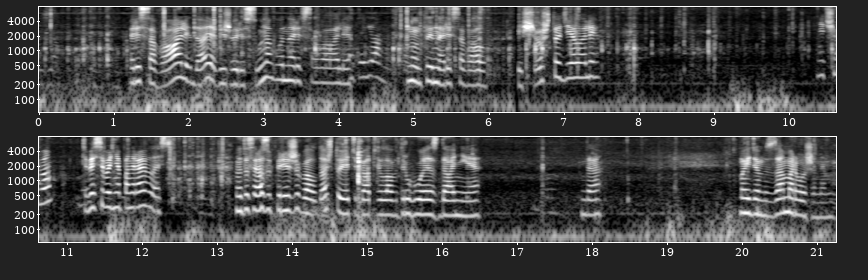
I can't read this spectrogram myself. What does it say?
уже. Рисовали, да? Я вижу рисунок вы нарисовали. Это я нарисовала. Ну, ты нарисовал. Еще что делали? Ничего? Тебе сегодня понравилось? Ну, ты сразу переживал, да, что я тебя отвела в другое здание? Да. Мы идем за мороженым.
